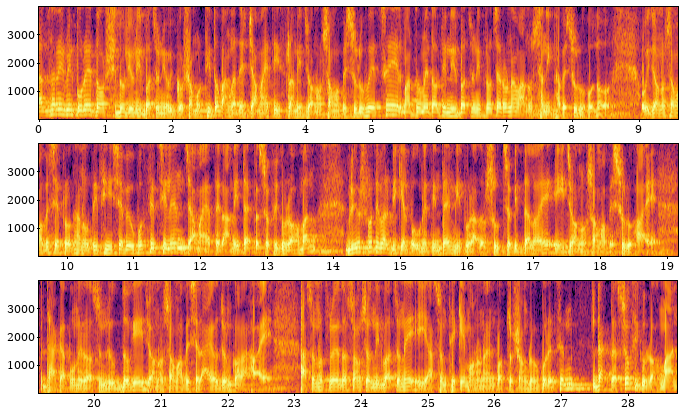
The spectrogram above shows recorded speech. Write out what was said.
রাজধানীর মিরপুরে দশ দলীয় নির্বাচনী ঐক্য সমর্থিত বাংলাদেশ জামায়াতে ইসলামীর জনসমাবেশ শুরু হয়েছে। এর মাধ্যমে দলটির নির্বাচনী প্রচারণাও আনুষ্ঠানিকভাবে শুরু হলো। ওই জনসমাবেশে প্রধান অতিথি হিসেবে উপস্থিত ছিলেন জামায়াতের আমির ডাক্তার শফিকুর রহমান। বৃহস্পতিবার বিকেল পৌনে তিনটায় মিরপুর আদর্শ উচ্চ বিদ্যালয়ে এই জনসমাবেশ শুরু হয়। ঢাকা পনেরো আসনের উদ্যোগে এই জনসমাবেশের আয়োজন করা হয়। আসন্ন ত্রয়োদশ সংসদ নির্বাচনে এই আসন থেকে মনোনয়নপত্র সংগ্রহ করেছেন ডাক্তার শফিকুর রহমান।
